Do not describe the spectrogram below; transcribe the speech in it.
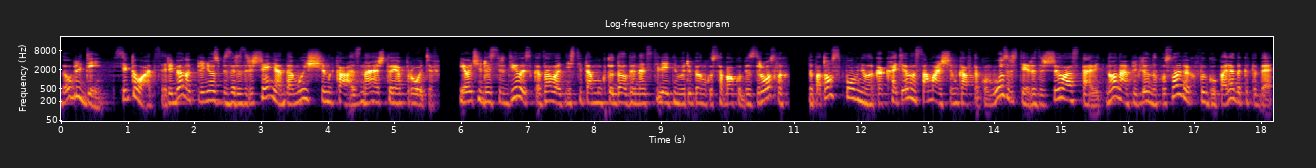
Добрый день. Ситуация. Ребенок принес без разрешения домой щенка, зная, что я против. Я очень рассердилась, сказала отнести тому, кто дал 12-летнему ребенку собаку без взрослых, но потом вспомнила, как хотела сама щенка в таком возрасте и разрешила оставить, но на определенных условиях выгул, порядок и т.д.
